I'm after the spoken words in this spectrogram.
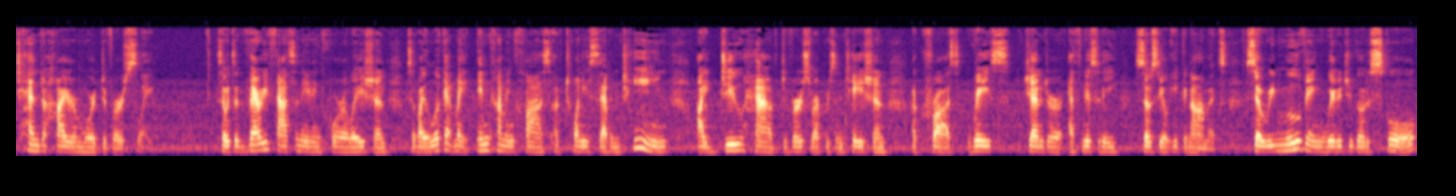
tend to hire more diversely. So it's a very fascinating correlation. So if I look at my incoming class of 2017, I do have diverse representation across race, gender, ethnicity, socioeconomics. So, removing where did you go to school,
